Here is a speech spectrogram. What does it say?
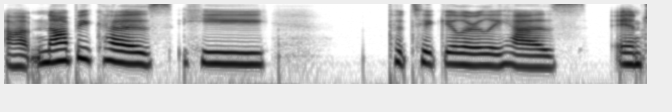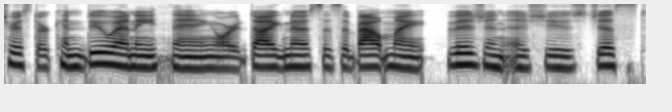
uh, not because he particularly has interest or can do anything or diagnosis about my vision issues, just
